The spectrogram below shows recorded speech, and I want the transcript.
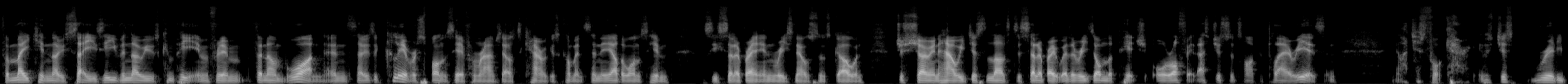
for making those saves, even though he was competing for him for number one. And so it's a clear response here from Ramsdale to Carragher's comments. And the other one's him see celebrating Reiss Nelson's goal and just showing how he just loves to celebrate, whether he's on the pitch or off it. That's just the type of player he is. And I just thought Carragher, it was just really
